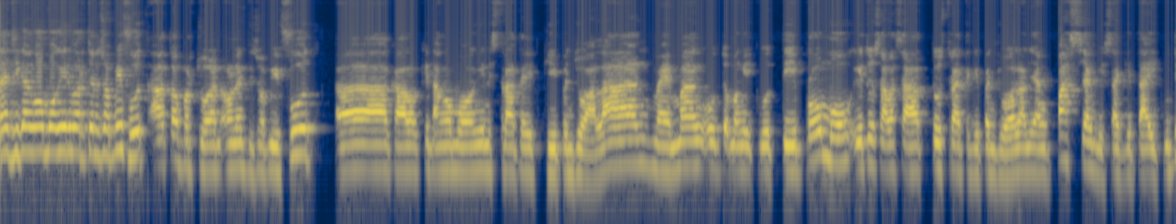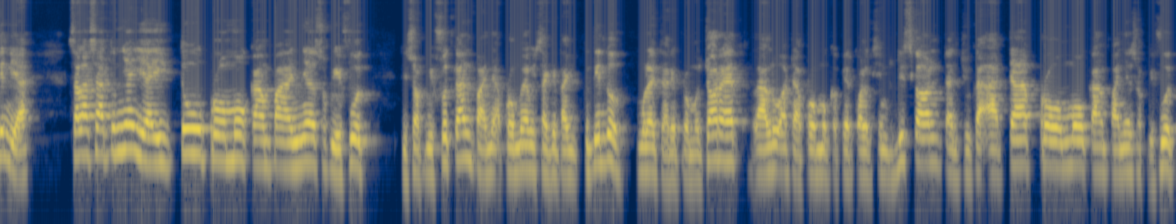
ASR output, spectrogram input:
Nah, jika ngomongin merchant Shopee Food atau berjualan online di Shopee Food, uh, kalau kita ngomongin strategi penjualan, memang untuk mengikuti promo itu salah satu strategi penjualan yang pas yang bisa kita ikutin ya. Salah satunya yaitu promo kampanye Shopee Food. Di Shopee Food kan banyak promo yang bisa kita ikutin tuh, mulai dari promo coret, lalu ada promo Gear Collection diskon, dan juga ada promo kampanye Shopee Food.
